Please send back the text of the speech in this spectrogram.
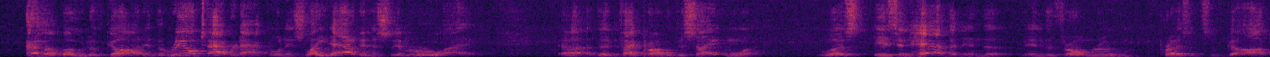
abode of God and the real tabernacle, and it's laid out in a similar way, uh, in fact, probably the same way, was is in heaven in the in the throne room presence of God.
